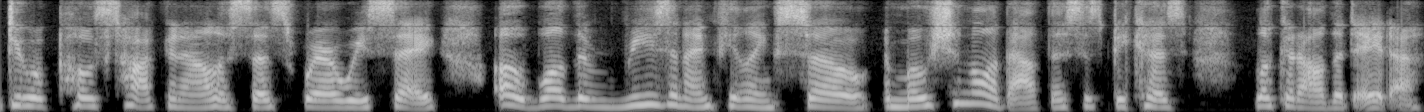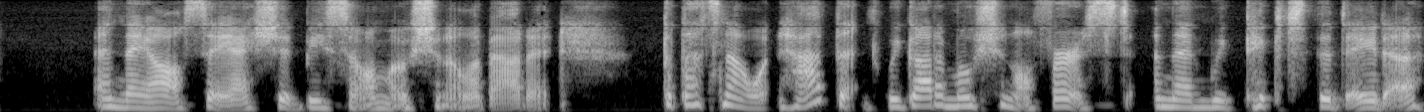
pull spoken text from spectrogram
do a post hoc analysis where we say, oh, well, the reason I'm feeling so emotional about this is because look at all the data. And they all say I should be so emotional about it. But that's not what happened. We got emotional first, and then we picked the data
